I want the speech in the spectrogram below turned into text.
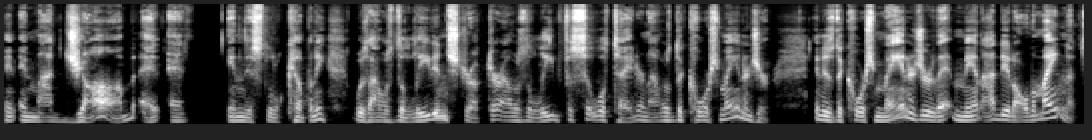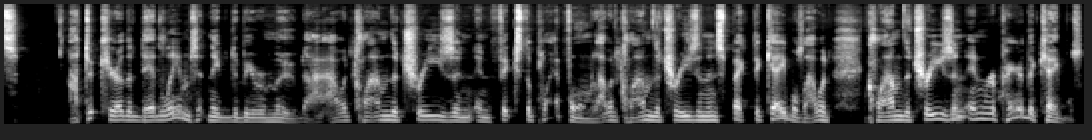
And and my job at, at in this little company was I was the lead instructor, I was the lead facilitator, and I was the course manager. And as the course manager, that meant I did all the maintenance. I took care of the dead limbs that needed to be removed. I, I, would climb the trees and, and fix the platforms. I would climb the trees and inspect the cables. I would climb the trees and, and repair the cables.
